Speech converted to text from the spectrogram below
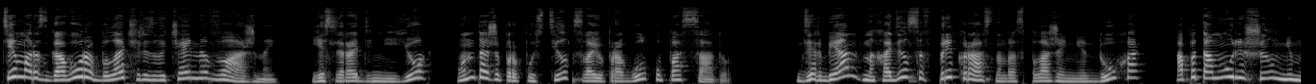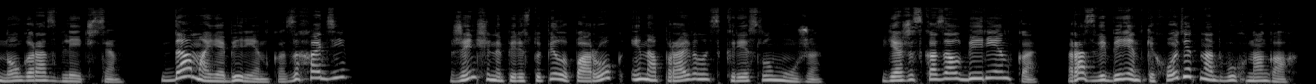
тема разговора была чрезвычайно важной, если ради нее он даже пропустил свою прогулку по саду. Дербиант находился в прекрасном расположении духа а потому решил немного развлечься. «Да, моя Беренка, заходи». Женщина переступила порог и направилась к креслу мужа. «Я же сказал Беренка, Разве беренки ходят на двух ногах?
